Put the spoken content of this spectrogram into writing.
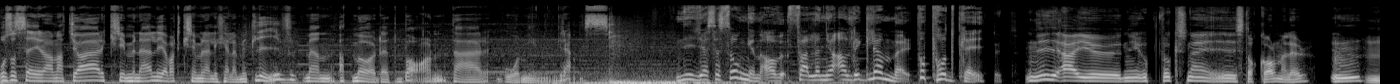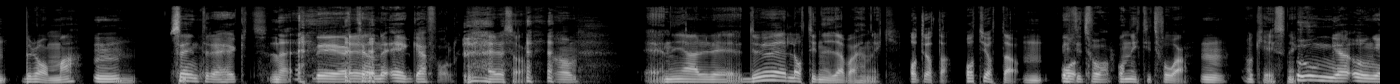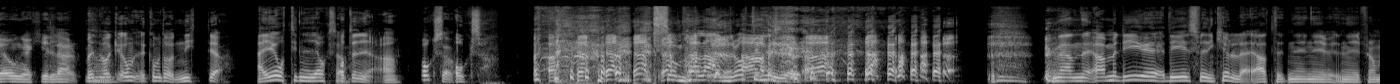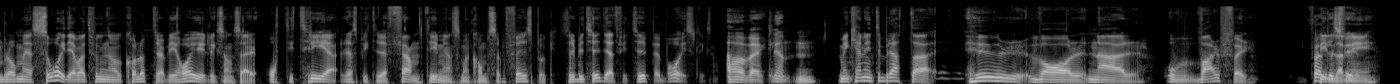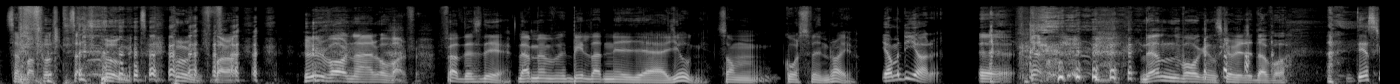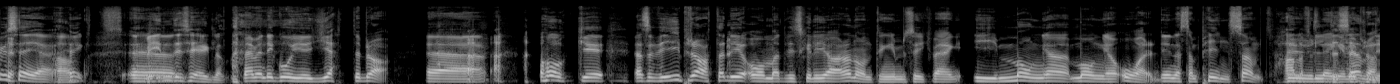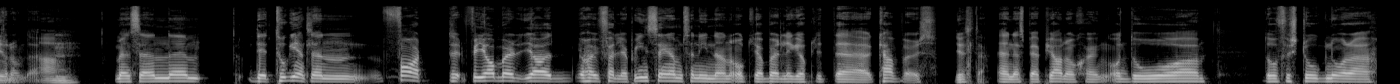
Och så säger han att jag är kriminell, jag har varit kriminell i hela mitt liv men att mörda ett barn, där går min gräns. Nya säsongen av Fallen jag aldrig glömmer på Podplay. Ni är ju ni är uppvuxna i Stockholm, eller hur? Mm. Bromma, Mm. Säg inte det högt. Nej. Det kan ägga folk. är det så? Ja. Eh, Ni är, eh, du är 89 va Henrik? 88. 88 Mm. 92. och 92. Mm. Okej, snyggt. Unga, unga, unga killar. Men vad- jag kommer inte ihåg, 90? Nej, jag är 89 också. 89? Ja. Också. Också. Som alla andra 89 Men, ja, men det är ju det är svinkul att ni, ni, ni från Bromma. Jag såg det, jag var tvungen att kolla upp det där. Vi har ju liksom så här 83 respektive 50 gemensamma kompisar på Facebook. Så det betyder att vi typ är boys. Liksom. Ja, verkligen. Mm. Men kan ni inte berätta, hur, var, när och varför Föddes bildade vi? ni, Sen bara punkt, punkt, punkt bara. Hur, var, när och varför? föddes ni? Nej, men bildade ni eh, Jung som går svinbra ju? Ja men det gör det. Eh, Den vågen ska vi rida på. det ska vi säga Ja. högt. Eh, Vind i seglen. Nej men det går ju jättebra. Eh, och eh, alltså vi pratade ju om att vi skulle göra någonting i musikväg i många, många år. Det är nästan pinsamt Halvt hur länge decennium. vi pratade om det. Ja. Men sen, eh, det tog egentligen fart, för jag, började, jag, jag har ju följare på Instagram sen innan och jag började lägga upp lite covers Just det. eh, när jag spelade piano och sjöng och då, då förstod några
